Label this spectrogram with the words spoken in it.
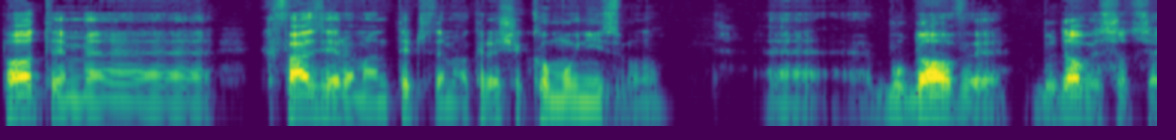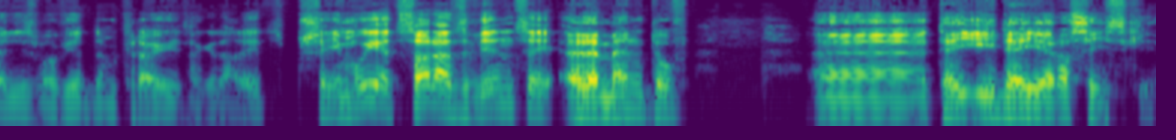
po tym e, quasi-romantycznym okresie komunizmu, budowy, budowy socjalizmu w jednym kraju i tak dalej, przejmuje coraz więcej elementów e, tej idei rosyjskiej.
